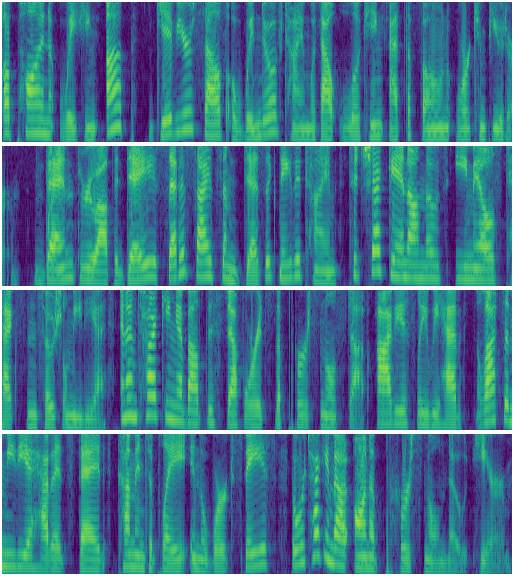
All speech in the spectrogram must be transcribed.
Upon waking up, give yourself a window of time without looking at the phone or computer. Then, throughout the day, set aside some designated time to check in on those emails, texts, and social media. And I'm talking about this stuff where it's the personal stuff. Obviously, we have lots of media habits that come into play in the workspace, but we're talking about on a personal note here.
